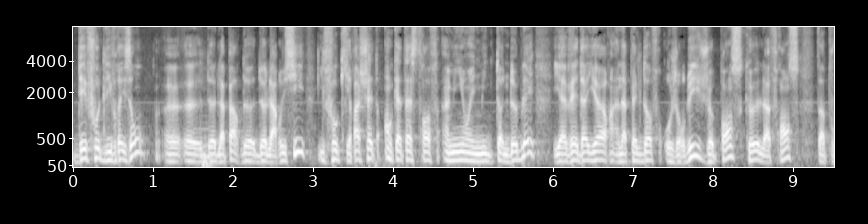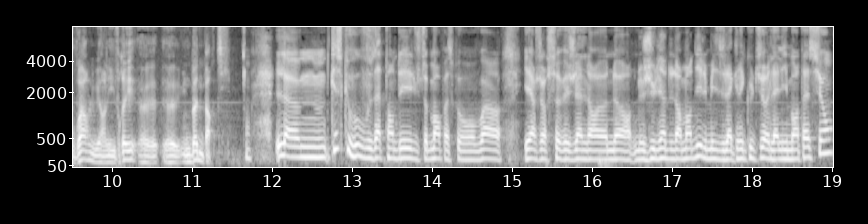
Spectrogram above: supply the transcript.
Défaut de livraison euh, euh, de la part de, de la Russie, il faut qu'ils rachètent en catastrophe un million et demi de tonnes de blé. Il y avait d'ailleurs un appel d'offres aujourd'hui. Je pense que la France va pouvoir lui en livrer euh, une bonne partie. Le- Qu'est-ce que vous vous attendez justement Parce qu'on voit, hier je recevais Julien, de Normandie, le ministre de l'Agriculture et de l'Alimentation,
